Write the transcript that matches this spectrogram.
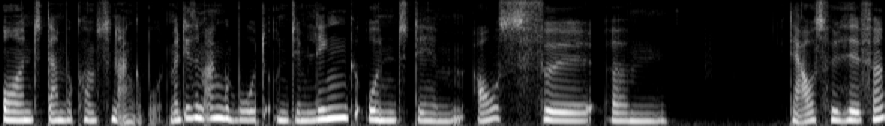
Und dann bekommst du ein Angebot. Mit diesem Angebot und dem Link und dem Ausfüll, ähm, der Ausfüllhilfe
